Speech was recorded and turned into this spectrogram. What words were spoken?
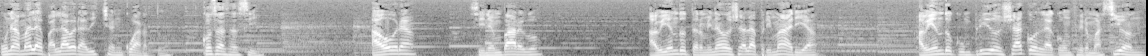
una mala palabra dicha en cuarto, cosas así. Ahora, sin embargo, habiendo terminado ya la primaria, habiendo cumplido ya con la confirmación,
